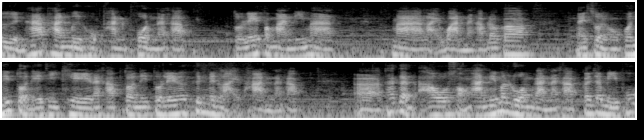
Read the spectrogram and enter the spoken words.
15,000 16,000 คนนะครับ ตัวเลขประมาณนี้มามาหลายวันนะครับ แล้วก็ในส่วนของคนที่ตรวจ ATK นะครับ ตอนนี้ตัวเลขก็ขึ้นเป็นหลายพันนะครับถ้าเกิดเอา 2 อันนี้มารวมกันนะครับ ก็จะมีผู้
